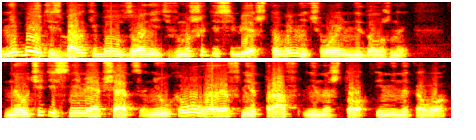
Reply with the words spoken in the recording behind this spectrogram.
Не бойтесь, банки будут звонить. Внушите себе, что вы ничего им не должны. Научитесь с ними общаться. Ни у кого в РФ нет прав ни на что и ни на кого.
